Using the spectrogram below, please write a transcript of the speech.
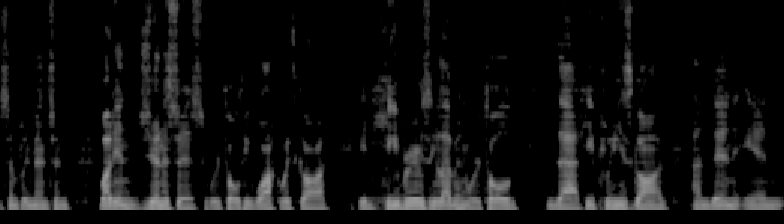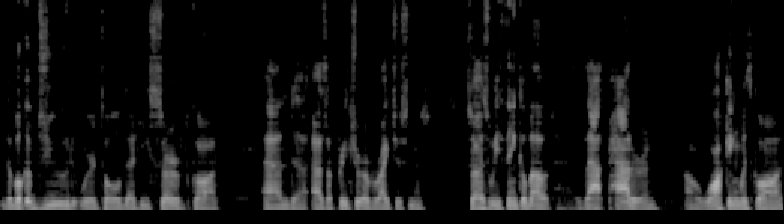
simply mentioned. But in Genesis, we're told he walked with God. In Hebrews 11, we're told that he pleased God. And then in the book of Jude, we're told that he served God and uh, as a preacher of righteousness. So as we think about that pattern, uh, walking with God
